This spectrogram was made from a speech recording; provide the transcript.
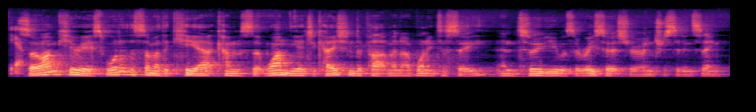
Yep. So I'm curious, what are the, some of the key outcomes that one, the education department are wanting to see, and two, you as a researcher are interested in seeing?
